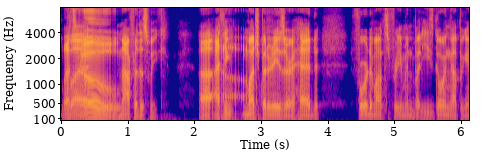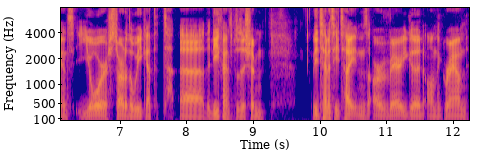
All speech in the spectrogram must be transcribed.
Let's go. Not for this week. Uh, I think much better days are ahead for Devonta Freeman, but he's going up against your start of the week at the t- uh, the defense position. The Tennessee Titans are very good on the ground.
